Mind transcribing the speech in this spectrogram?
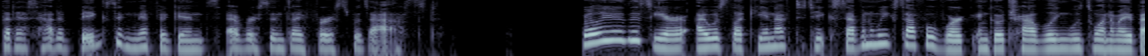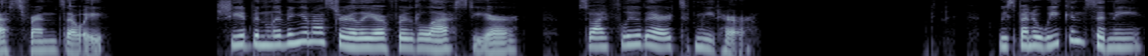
that has had a big significance ever since I first was asked. Earlier this year, I was lucky enough to take seven weeks off of work and go traveling with one of my best friends, Zoe. She had been living in Australia for the last year, so I flew there to meet her. We spent a week in Sydney,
